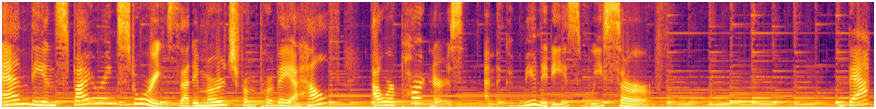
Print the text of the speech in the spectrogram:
and the inspiring stories that emerge from Prevea Health, our partners, and the communities we serve. Back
